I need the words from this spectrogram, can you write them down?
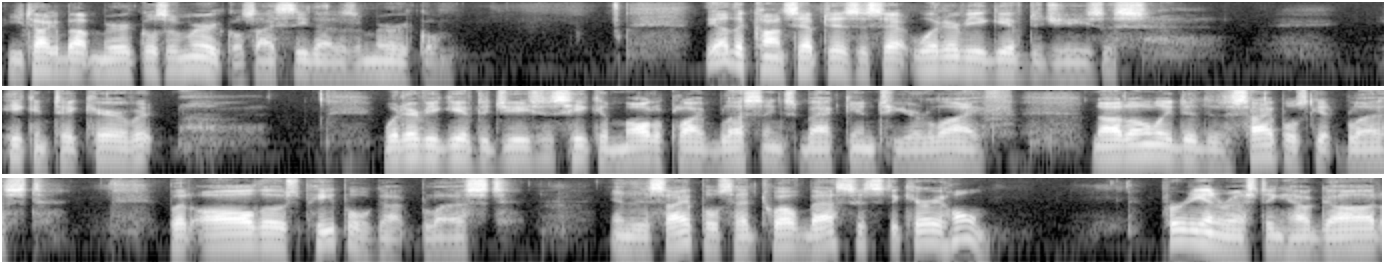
you talk about miracles of miracles. I see that as a miracle. The other concept is, is that whatever you give to Jesus, He can take care of it. Whatever you give to Jesus, He can multiply blessings back into your life. Not only did the disciples get blessed, but all those people got blessed, and the disciples had 12 baskets to carry home. Pretty interesting how God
